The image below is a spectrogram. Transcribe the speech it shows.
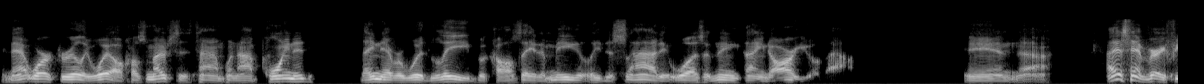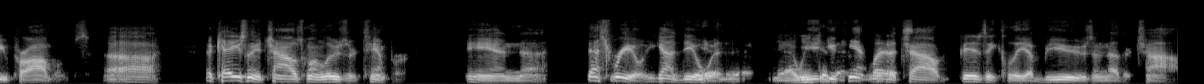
And that worked really well because most of the time when I pointed, they never would leave because they'd immediately decide it wasn't anything to argue about. And uh, I just have very few problems. Uh, occasionally, a child's going to lose their temper, and uh, that's real. You got to deal yeah, with it. Yeah, we you, you can't let a child physically abuse another child.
